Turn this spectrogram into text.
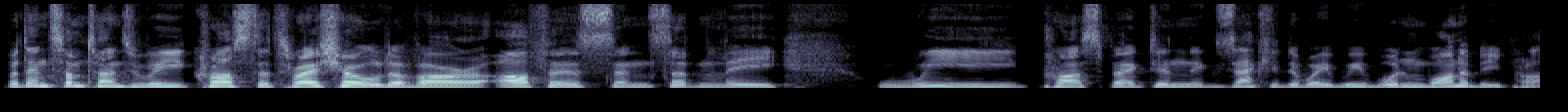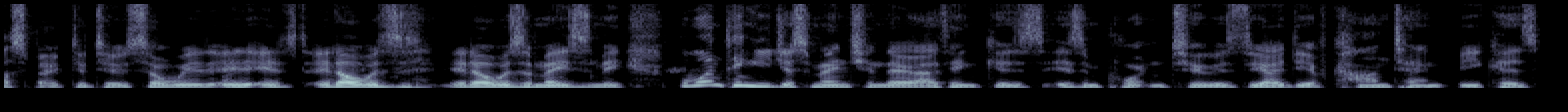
But then sometimes we cross the threshold of our office and suddenly we prospect in exactly the way we wouldn't want to be prospected to. So we, it, it, it always it always amazes me. But one thing you just mentioned there, I think, is is important too, is the idea of content because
